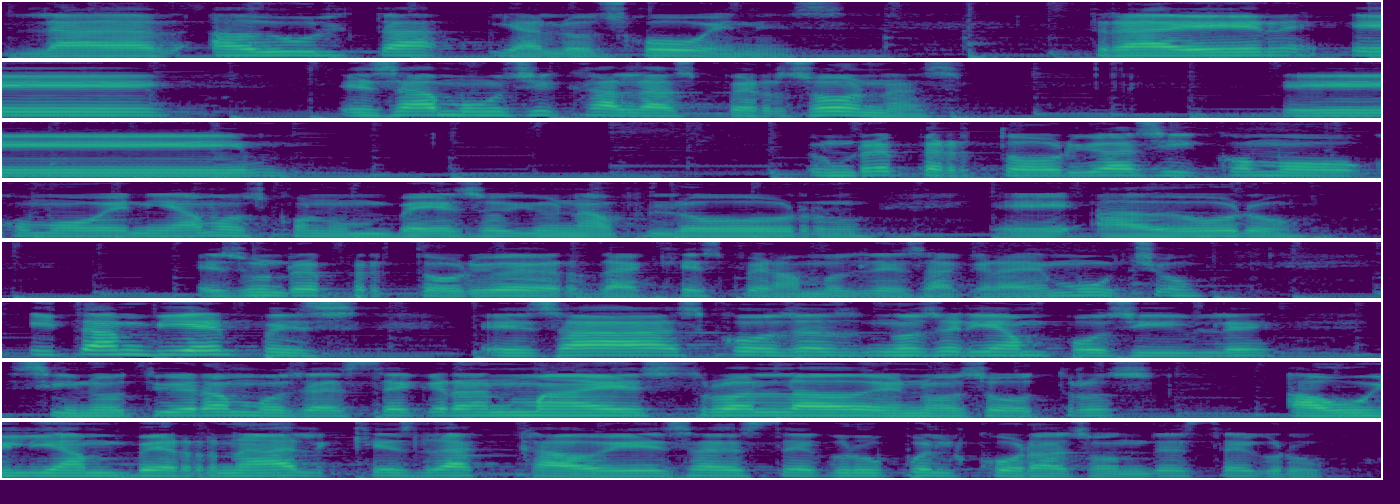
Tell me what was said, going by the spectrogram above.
la edad adulta y a los jóvenes. Traer eh, esa música a las personas. Eh, un repertorio así como, como veníamos con un beso y una flor, eh, adoro. Es un repertorio de verdad que esperamos les agrade mucho. Y también pues esas cosas no serían posibles si no tuviéramos a este gran maestro al lado de nosotros, a William Bernal, que es la cabeza de este grupo, el corazón de este grupo.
